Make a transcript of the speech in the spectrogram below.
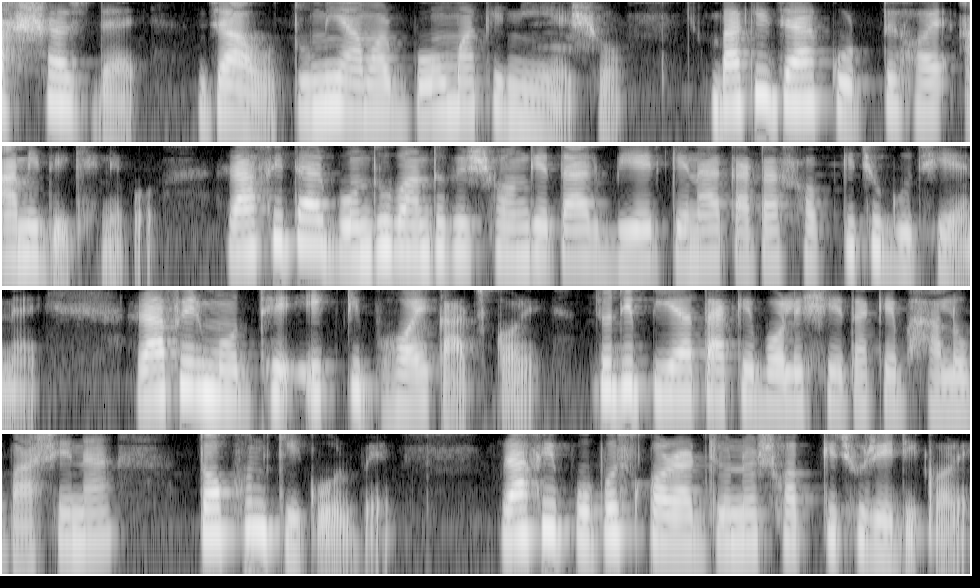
আশ্বাস দেয়, যাও, তুমি আমার বৌমাকে নিয়ে এসো। বাকি যা করতে হয় আমি দেখে নেব। রাফি তার বন্ধু বান্ধবের সঙ্গে তার বিয়ের কেনাকাটা সব কিছু গুছিয়ে নেয়। রাফির মধ্যে একটি ভয় কাজ করে, যদি পিয়া তাকে বলে সে তাকে ভালোবাসে না, তখন কি করবে? রাফি প্রপোজ করার জন্য সব কিছু রেডি করে।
